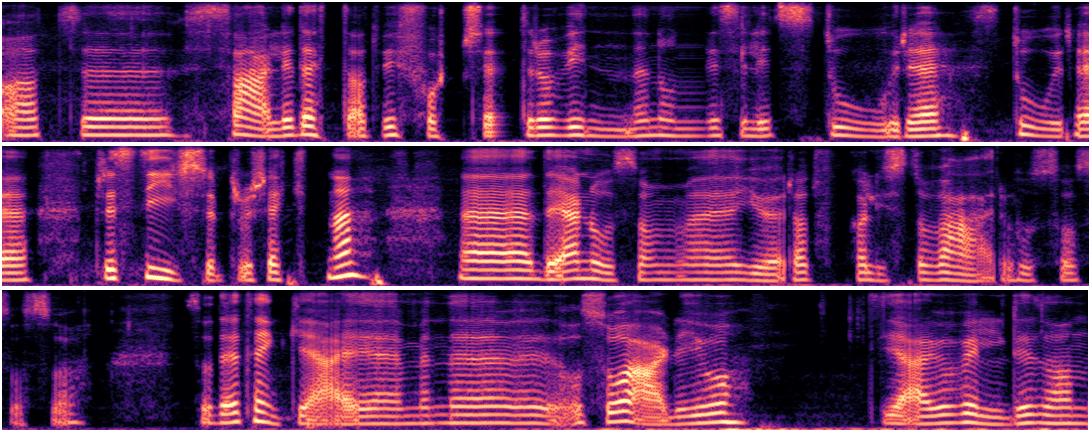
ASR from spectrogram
at uh, særlig dette at vi fortsetter å vinne noen av disse litt store, store prestisjeprosjektene, det er noe som gjør at folk har lyst til å være hos oss også. Så det tenker jeg. Men, eh, og så er det jo de er jo veldig sånn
